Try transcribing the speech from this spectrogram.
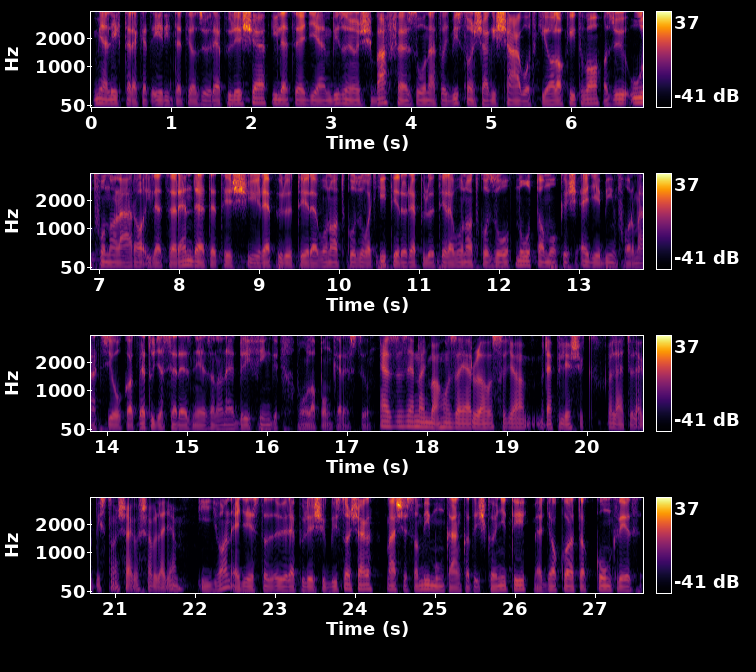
milyen légtereket érinteti az ő repülése, illetve egy ilyen bizonyos buffer zónát vagy biztonsági sávot kialakítva az ő útvonalára, illetve rendeltetési repülőtére vonatkozó, vagy kitérő repülőtére vonatkozó nótamok és egyéb információkat be tudja szerezni ezen a netbriefing honlapon keresztül. Ez azért nagyban hozzájárul ahhoz, hogy a repülésük lehetőleg biztonságosabb legyen. Így van, egyrészt az ő repülésük biztonsága, másrészt a mi munkánkat is könnyíti, mert gyakorlatilag konkrét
